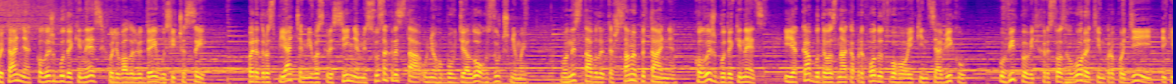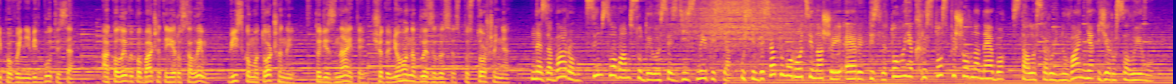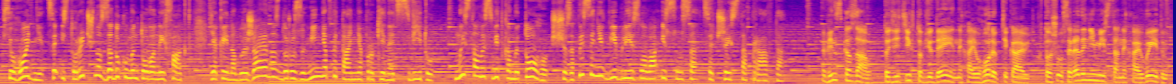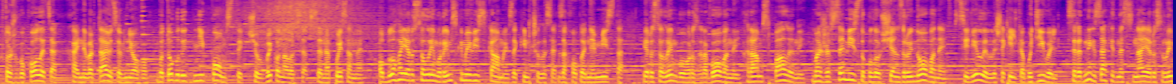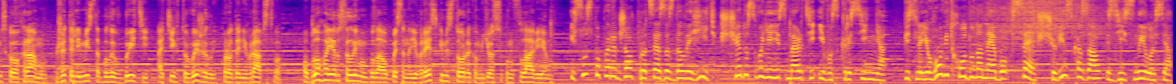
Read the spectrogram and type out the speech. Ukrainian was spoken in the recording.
Питання, коли ж буде кінець, хвилювало людей в усі часи. Перед розп'яттям і Воскресінням Ісуса Христа у нього був діалог з учнями. Вони ставили те ж саме питання: коли ж буде кінець, і яка буде ознака приходу Твого і кінця віку? У відповідь Христос говорить їм про події, які повинні відбутися. А коли ви побачите Єрусалим військом оточений, тоді знайте, що до нього наблизилося спустошення. Незабаром цим словам судилося здійснитися у 70-му році нашої ери, після того як Христос пішов на небо, сталося руйнування Єрусалиму. Сьогодні це історично задокументований факт, який наближає нас до розуміння питання про кінець світу. Ми стали свідками того, що записані в Біблії слова Ісуса це чиста правда. Він сказав: тоді ті, хто в юдеї, нехай у гори втікають, хто ж усередині міста, нехай вийдуть, хто ж в околицях, хай не вертаються в нього, бо то будуть дні помсти, щоб виконалося все написане. Облога Єрусалиму римськими військами закінчилася захопленням міста. Єрусалим був розграбований, храм спалений. Майже все місто було вщен зруйноване, вціліли лише кілька будівель. Серед них західна стіна Єрусалимського храму. Жителі міста були вбиті, а ті, хто вижили, продані в рабство. Облога Єрусалиму була описана єврейським істориком Йосипом Флавієм. Ісус попереджав про це заздалегідь ще до своєї смерті і Воскресіння. Після його відходу на небо все, що він сказав, здійснилося.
